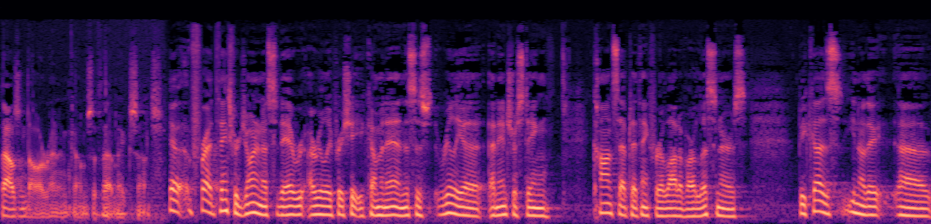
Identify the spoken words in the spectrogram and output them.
$1,000 rent incomes, if that makes sense. Yeah, Fred, thanks for joining us today. I, re- I really appreciate you coming in. This is really a, an interesting concept, I think, for a lot of our listeners because, you know, they, uh,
